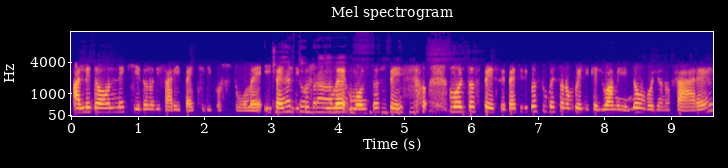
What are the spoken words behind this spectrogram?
alle donne chiedono di fare i pezzi di costume. I Certo, pezzi di costume brava. molto spesso, molto spesso i pezzi di costume sono quelli che gli uomini non vogliono fare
